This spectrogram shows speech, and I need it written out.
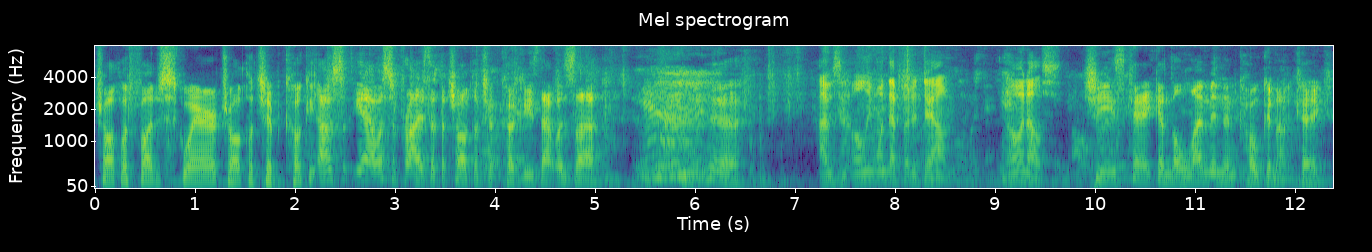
chocolate fudge square, chocolate chip cookie. I was, yeah, I was surprised at the chocolate chip cookies. That was, uh, yeah, I was the only one that put it down. No one else. cheesecake and the lemon and coconut cake.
